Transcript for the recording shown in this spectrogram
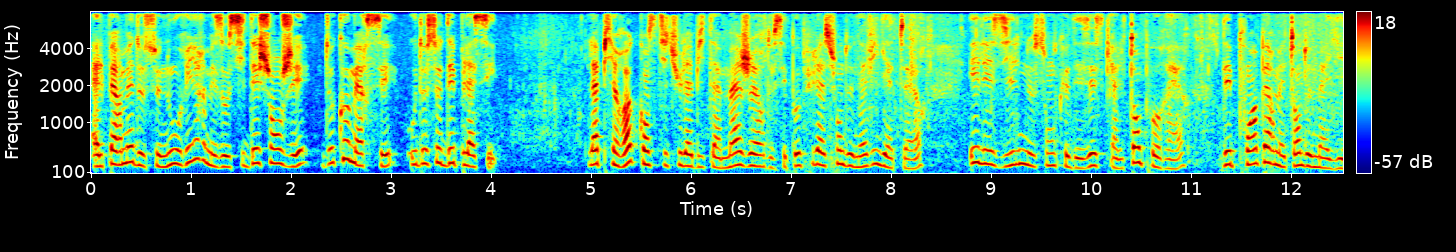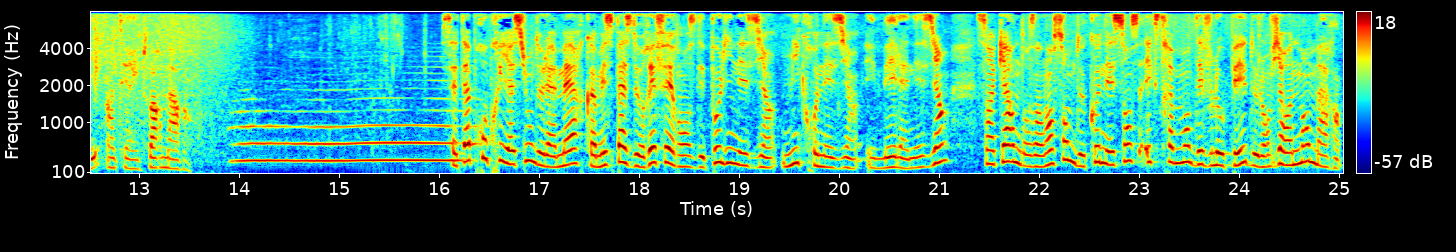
elle permet de se nourrir mais aussi d'échanger, de commercer ou de se déplacer. La pirogue constitue l'habitat majeur de ces populations de navigateurs et les îles ne sont que des escales temporaires, des points permettant de mailler un territoire marin. Cette appropriation de la mer comme espace de référence des Polynésiens, Micronésiens et Mélanésiens s'incarne dans un ensemble de connaissances extrêmement développées de l'environnement marin.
